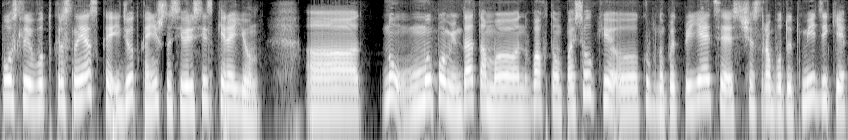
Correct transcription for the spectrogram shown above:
после вот Красноярска идет, конечно, Северосийский район. А, ну, мы помним, да, там э, в Вахтовом поселке э, крупное предприятие, сейчас работают медики,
